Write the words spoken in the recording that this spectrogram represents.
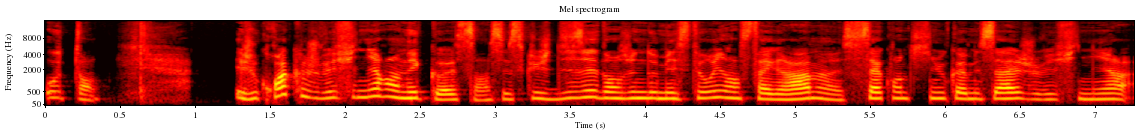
autant. Et je crois que je vais finir en Écosse. Hein. C'est ce que je disais dans une de mes stories Instagram. Si ça continue comme ça, je vais finir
